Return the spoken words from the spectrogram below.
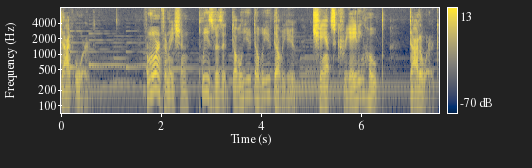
For more information, please visit www.chancecreatinghope.org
